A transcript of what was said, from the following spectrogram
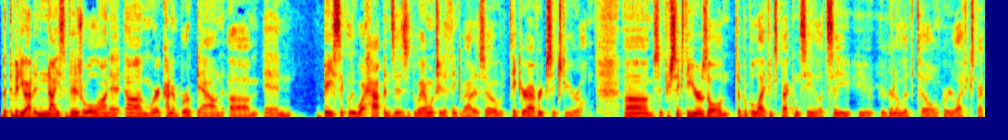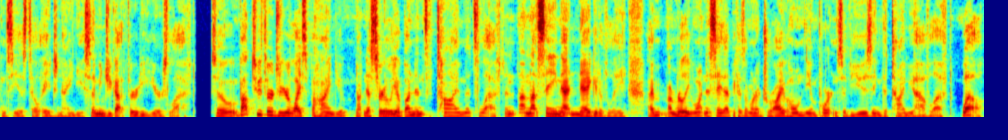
But the video had a nice visual on it um, where it kind of broke down um, and basically what happens is the way I want you to think about it. So take your average 60 year old. Um, so if you're 60 years old, typical life expectancy, let's say you, are going to live till, or your life expectancy is till age 90. So that means you got 30 years left. So, about two thirds of your life's behind you, not necessarily abundance of time that's left. And I'm not saying that negatively. I'm, I'm really wanting to say that because I want to drive home the importance of using the time you have left well.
